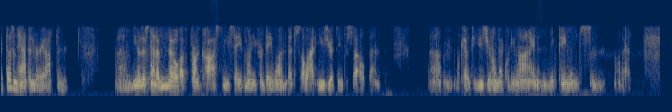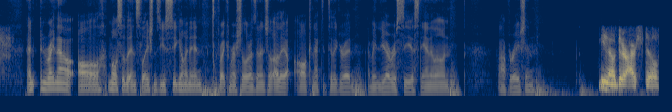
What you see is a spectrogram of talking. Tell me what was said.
it doesn't happen very often. Um, you know, there's kind of no upfront cost and you save money from day one. That's a lot easier thing to sell than um, okay, use your home equity line and make payments and all that. And and right now, all most of the installations you see going in for commercial or residential are they all connected to the grid? I mean, do you ever see a standalone operation? You know, there are still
